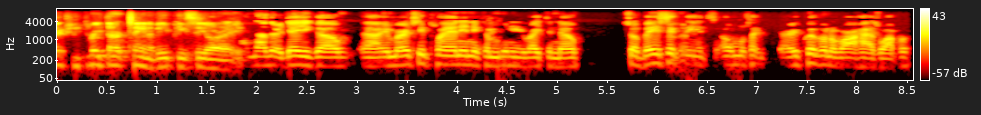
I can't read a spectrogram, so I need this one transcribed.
section three thirteen of EPCRA. Another. There you go. Uh, emergency planning and community right to know. So basically, it's almost like the equivalent of our HAZWOPER.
